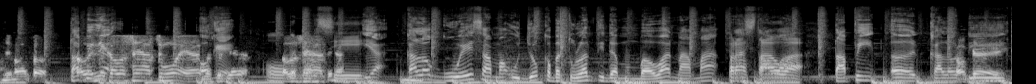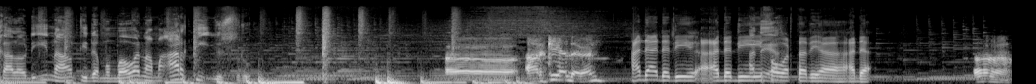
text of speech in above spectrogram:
Jawato. Tapi Kalau ini nggak- kalau sehat semua ya, Oke. maksudnya Oh kalau benar sehat ya. sih. Iya, kalau gue sama Ujo kebetulan tidak membawa nama Prastawa. Prastawa. Tapi eh, kalau Oke. di kalau di Inal tidak membawa nama Arki justru. Eh, Arki ada kan? Ada ada di ada di Ada ya? forward tadi ya, ada. Ah,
